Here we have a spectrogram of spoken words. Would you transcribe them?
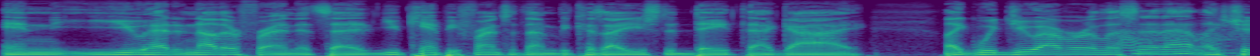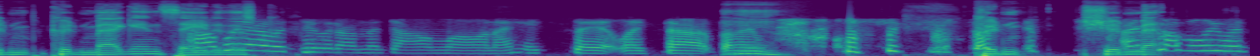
and you had another friend that said you can't be friends with them because I used to date that guy? Like, would you ever listen to that? Like, should could Megan say to Probably this? I would do it on the down low, and I hate to say it like that, but I Could should I Me- probably would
